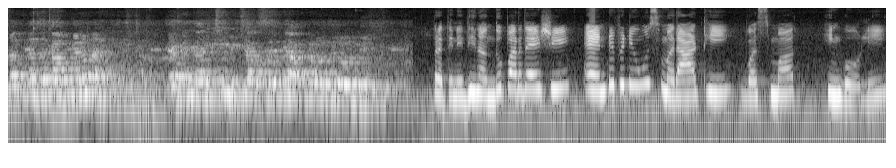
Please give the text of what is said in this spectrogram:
जपण्याचं काम केलं नाही. त्यांनी त्यांची विचारसरणी आपल्यामध्ये रोवली प्रतिनिधी नंदू परदेशी एनटीपी न्यूज मराठी वसमत हिंगोली.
